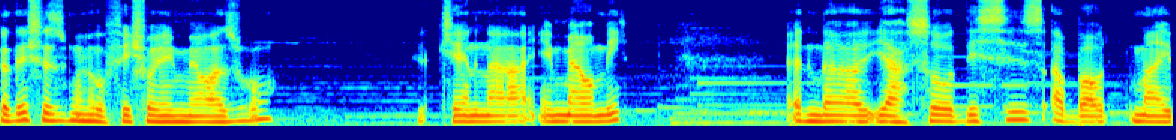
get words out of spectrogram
so this is my official email as well you can uh, email me and uh, yeah so this is about my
